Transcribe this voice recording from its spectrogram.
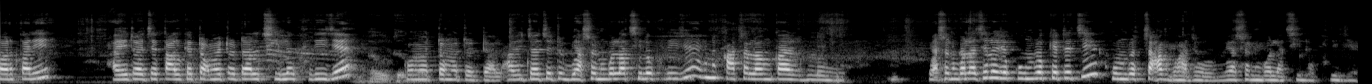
তরকারি আর এটা হচ্ছে কালকে টমেটো ডাল ছিল ফ্রিজে টমেটোর ডাল। আর এটা হচ্ছে একটু বেসন গোলা ছিল ফ্রিজে এখানে কাঁচা লঙ্কার লেবু। বেসন গোলা ছিল যে কুমড়ো কেটেছি কুমড়ো চাক ভাজো বেসন গোলা ছিল ফ্রিজে।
